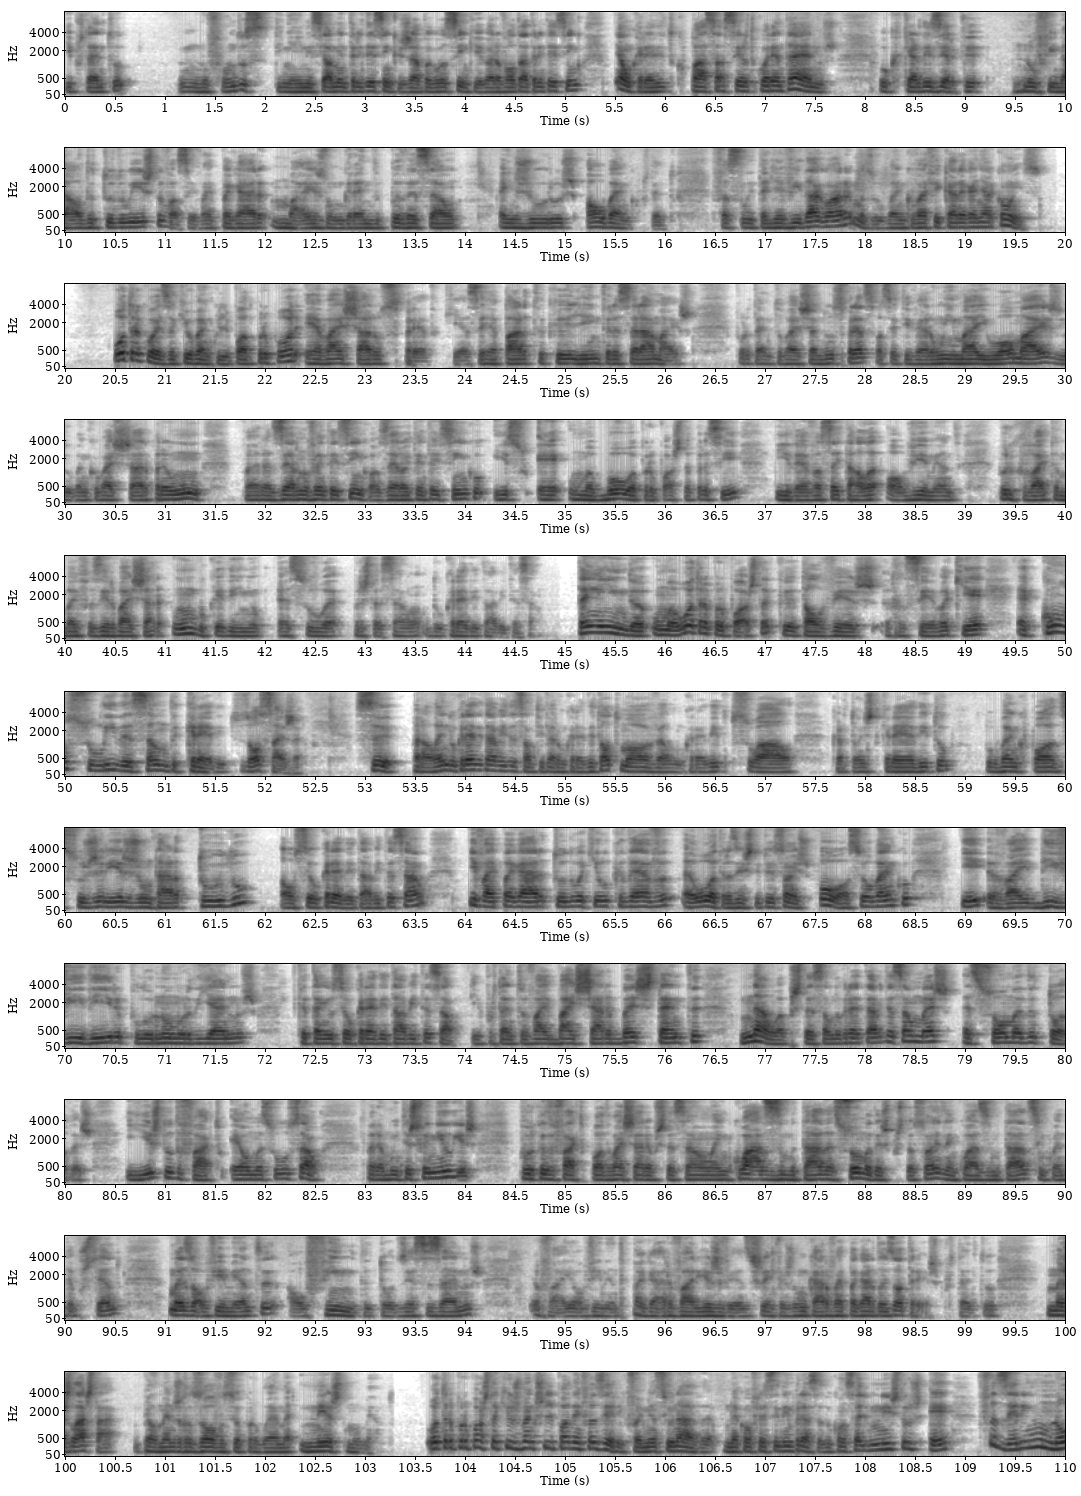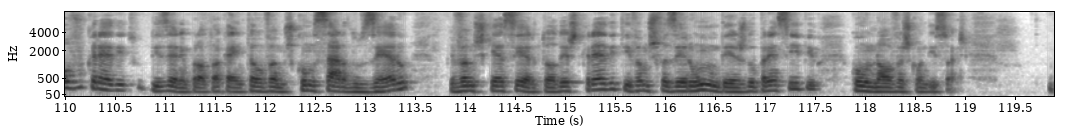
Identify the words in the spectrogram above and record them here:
e, portanto, no fundo, se tinha inicialmente 35 e já pagou 5 e agora volta a 35, é um crédito que passa a ser de 40 anos. O que quer dizer que no final de tudo isto, você vai pagar mais um grande pedação em juros ao banco. Portanto, facilita-lhe a vida agora, mas o banco vai ficar a ganhar com isso. Outra coisa que o banco lhe pode propor é baixar o spread, que essa é a parte que lhe interessará mais. Portanto, baixando um spread, se você tiver um e-mail ou mais e o banco baixar para 1, para 0,95 ou 0,85, isso é uma boa proposta para si e deve aceitá-la, obviamente, porque vai também fazer baixar um bocadinho a sua prestação do crédito à habitação. Tem ainda uma outra proposta que talvez receba, que é a consolidação de créditos. Ou seja, se para além do crédito à habitação tiver um crédito automóvel, um crédito pessoal, cartões de crédito, o banco pode sugerir juntar tudo ao seu crédito à habitação e vai pagar tudo aquilo que deve a outras instituições ou ao seu banco e vai dividir pelo número de anos que tem o seu crédito à habitação. E, portanto, vai baixar bastante, não a prestação do crédito à habitação, mas a soma de todas. E isto, de facto, é uma solução para muitas famílias, porque de facto pode baixar a prestação em quase metade, a soma das prestações em quase metade, 50%, mas obviamente, ao fim de todos esses anos, vai, obviamente, pagar várias vezes. Em vez de um carro, vai pagar dois ou três. Portanto, mas lá está. Pelo menos resolve o seu problema neste momento. Outra proposta que os bancos lhe podem fazer e que foi mencionada na conferência de imprensa do Conselho de Ministros é fazerem um novo crédito. Dizerem, pronto, ok, então vamos começar do zero, vamos esquecer todo este crédito e vamos fazer um desde o princípio com novas condições.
